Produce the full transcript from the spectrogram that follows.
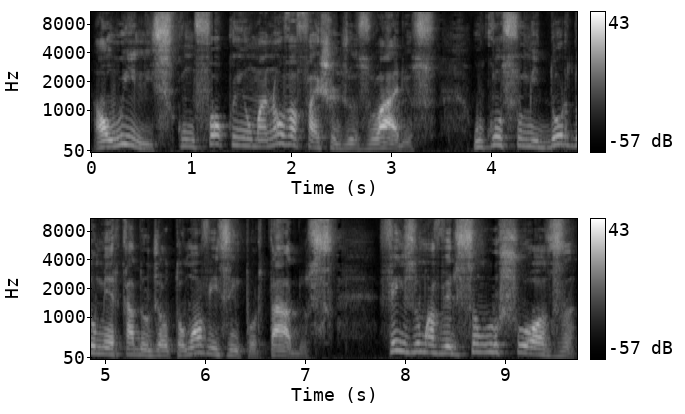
a Willis, com foco em uma nova faixa de usuários, o consumidor do mercado de automóveis importados, fez uma versão luxuosa,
